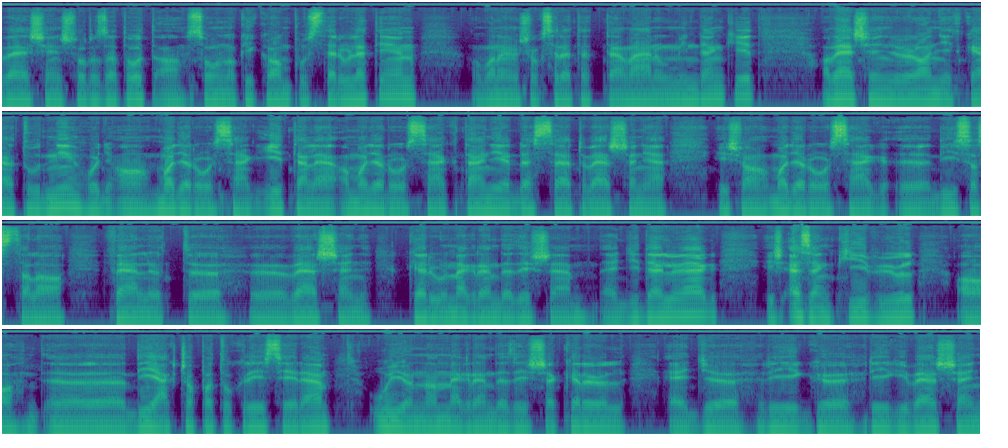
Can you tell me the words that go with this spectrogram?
versenysorozatot a Szolnoki Campus területén, ahol nagyon sok szeretettel várunk mindenkit. A versenyről annyit kell tudni, hogy a Magyarország étele, a Magyarország tányérdesszert versenye és a Magyarország díszasztala felnőtt verseny kerül megrendezésre egyidejűleg, és ezen kívül a diák csapatok részére újonnan megrendezésre kerül egy rég, régi verseny,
